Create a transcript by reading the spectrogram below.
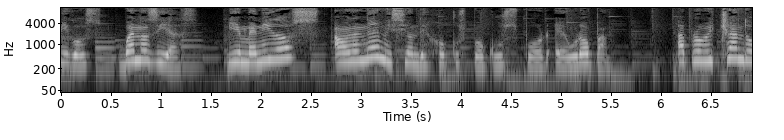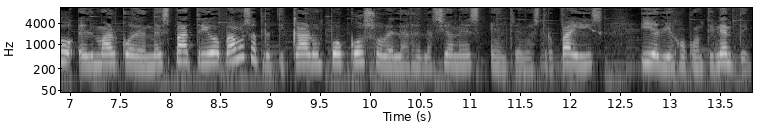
Amigos, buenos días. Bienvenidos a una nueva emisión de Hocus Pocus por Europa. Aprovechando el marco del mes patrio, vamos a platicar un poco sobre las relaciones entre nuestro país y el viejo continente.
